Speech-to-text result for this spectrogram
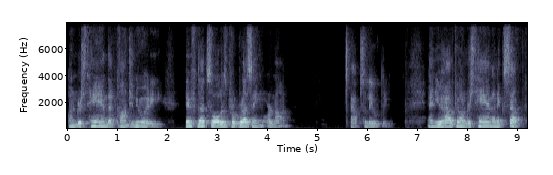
understand that continuity if that soul is progressing or not. Absolutely. And you have to understand and accept.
